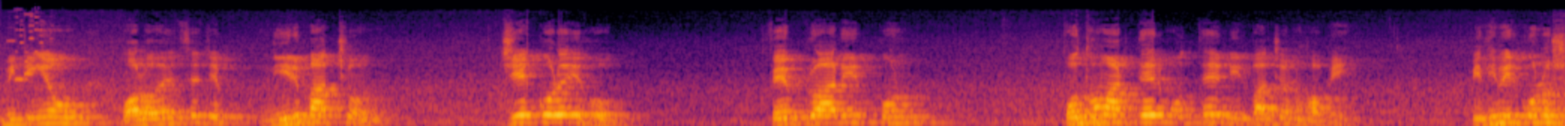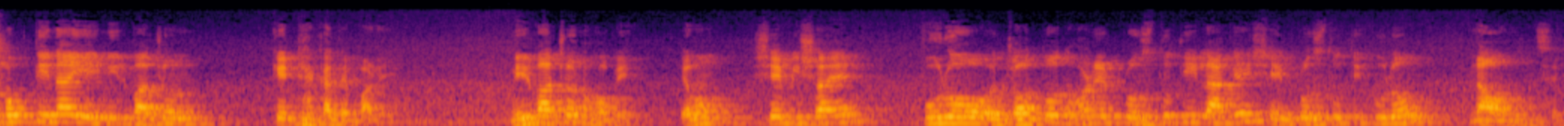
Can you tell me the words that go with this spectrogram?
মিটিংয়েও বলা হয়েছে যে নির্বাচন যে করেই হোক, ফেব্রুয়ারির প্রথমার্ধের মধ্যে নির্বাচন হবেই পৃথিবীর কোনো শক্তি নাই এই নির্বাচনকে ঠেকাতে পারে। নির্বাচন হবে এবং সে বিষয়ে পুরো যত ধরনের প্রস্তুতি লাগে, সেই প্রস্তুতিগুলো নেওয়া হচ্ছে।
